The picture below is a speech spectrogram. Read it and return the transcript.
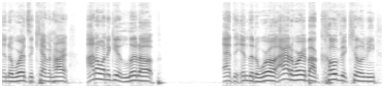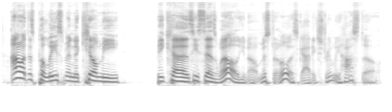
in the words of Kevin Hart, I don't want to get lit up at the end of the world. I got to worry about COVID killing me. I don't want this policeman to kill me because he says, well, you know, Mr. Lewis got extremely hostile.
